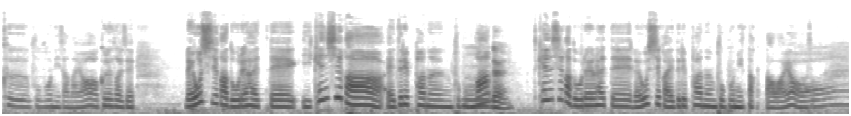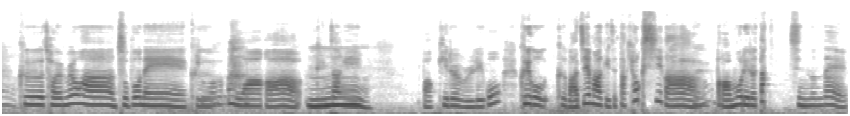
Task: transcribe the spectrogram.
그 부분이잖아요. 그래서 이제 레오 씨가 노래할 때 이 켄 씨가 애드립하는 부분과 음, 네. 켄 씨가 노래를 할 때 레오 씨가 애드립하는 부분이 딱 나와요. 그래서 그 절묘한 두 분의 그 조화가 굉장히 음. 막 귀를 울리고 그리고 그 마지막에 이제 딱 혁 씨가 네. 막 마무리를 딱 짓는데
